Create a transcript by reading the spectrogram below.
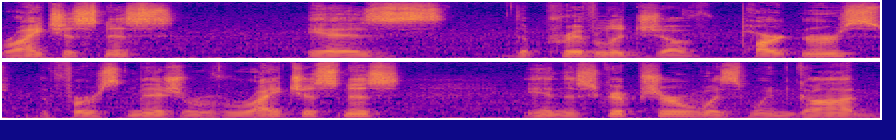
Righteousness is the privilege of partners. The first measure of righteousness in the scripture was when God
